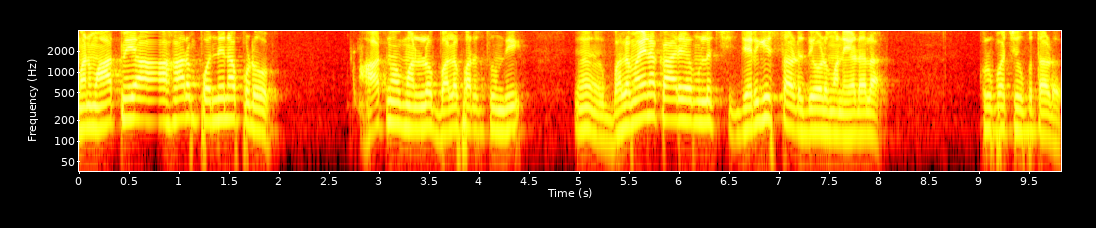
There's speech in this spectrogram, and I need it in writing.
మనం ఆత్మీయ ఆహారం పొందినప్పుడు ఆత్మ మనలో బలపరుస్తుంది. బలమైన కార్యములు జరిగిస్తాడు దేవుడు మన ఎడల. కృప చూపుతాడు.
